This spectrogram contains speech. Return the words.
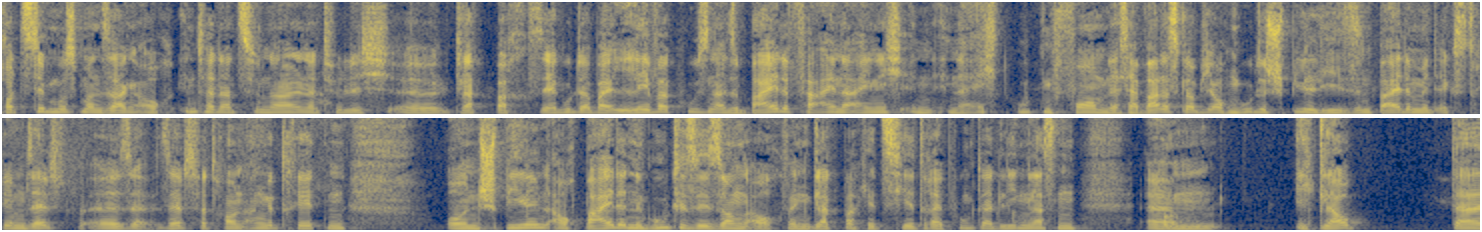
Trotzdem muss man sagen, auch international natürlich äh, Gladbach sehr gut dabei. Leverkusen, also beide Vereine eigentlich in, in einer echt guten Form. Deshalb war das, glaube ich, auch ein gutes Spiel. Die sind beide mit extremem Selbst, äh, Selbstvertrauen angetreten und spielen auch beide eine gute Saison, auch wenn Gladbach jetzt hier drei Punkte hat liegen lassen. Ähm, ich glaube, da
